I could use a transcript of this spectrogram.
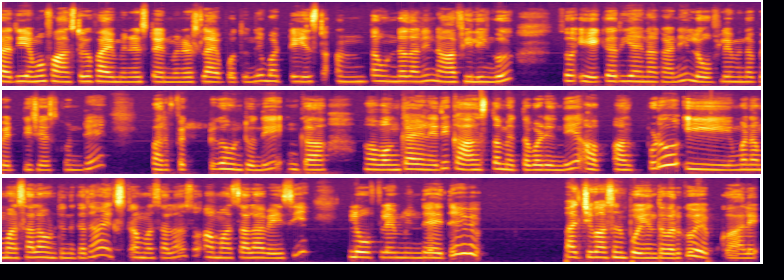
కర్రీ ఏమో ఫాస్ట్గా ఫైవ్ మినిట్స్ టెన్ మినిట్స్లో అయిపోతుంది. బట్ టేస్ట్ అంత ఉండదని నా ఫీలింగు. సో ఏ కర్రీ అయినా కానీ లో ఫ్లేమ్ మీద పెట్టి చేసుకుంటే పర్ఫెక్ట్గా ఉంటుంది. ఇంకా వంకాయ అనేది కాస్త మెత్తబడింది. అప్పుడు ఈ మన మసాలా ఉంటుంది కదా ఎక్స్ట్రా మసాలా సో ఆ మసాలా వేసి లో ఫ్లేమ్ మీద అయితే పచ్చివాసన పోయేంత వరకు వేపుకోవాలి.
